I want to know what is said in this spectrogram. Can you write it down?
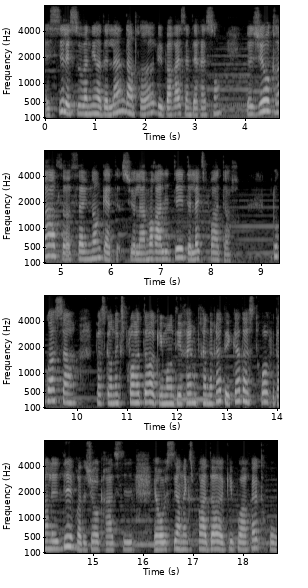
Et si les souvenirs de l'un d'entre eux lui paraissent intéressants, le géographe fait une enquête sur la moralité de l'exploiteur. Pourquoi ça? Parce qu'un explorateur qui mentirait entraînerait des catastrophes dans les livres de géographie et aussi un explorateur qui boirait trop.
